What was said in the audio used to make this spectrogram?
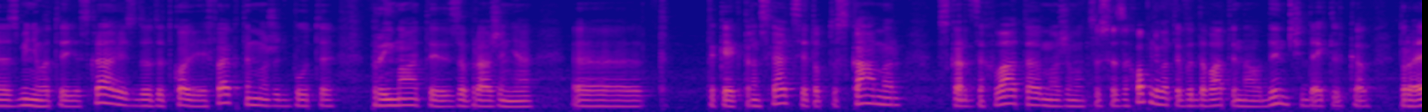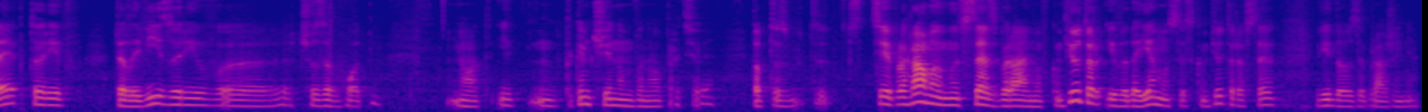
е, змінювати яскравість, додаткові ефекти можуть бути, приймати зображення, е, таке як трансляція, тобто з камер, з карт захвата, можемо це все захоплювати, видавати на один чи декілька проекторів, телевізорів, е, що завгодно. От, і таким чином воно працює. Тобто з цією програмою ми все збираємо в комп'ютер і видаємо все з комп'ютера, все відеозображення.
